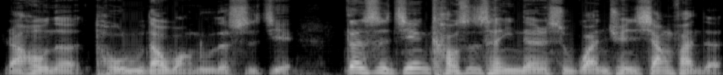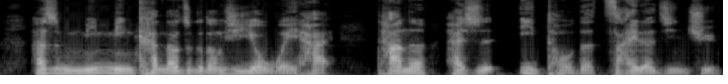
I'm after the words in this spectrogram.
然后呢投入到网络的世界。但是今天考试成瘾的人是完全相反的，他是明明看到这个东西有危害，他呢还是一头的栽了进去。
